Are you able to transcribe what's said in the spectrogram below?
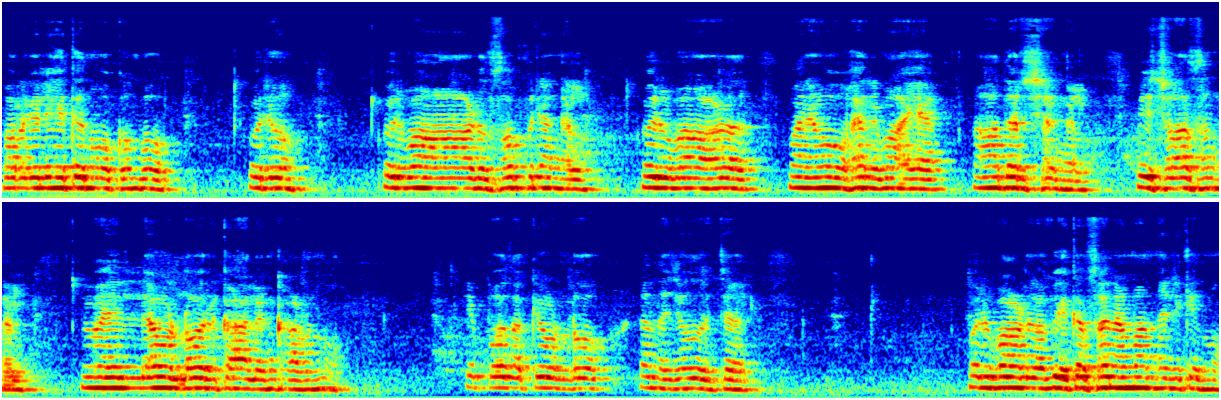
പുറകിലേക്ക് നോക്കുമ്പോൾ ഒരു ഒരുപാട് സ്വപ്നങ്ങൾ ഒരുപാട് മനോഹരമായ ആദർശങ്ങൾ വിശ്വാസങ്ങൾ ഇവയെല്ലാം ഉള്ള ഒരു കാലം കാണുന്നു. ഇപ്പോൾ അതൊക്കെ ഉണ്ടോ എന്ന് ചോദിച്ചാൽ ഒരുപാട് വികസനം വന്നിരിക്കുന്നു.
